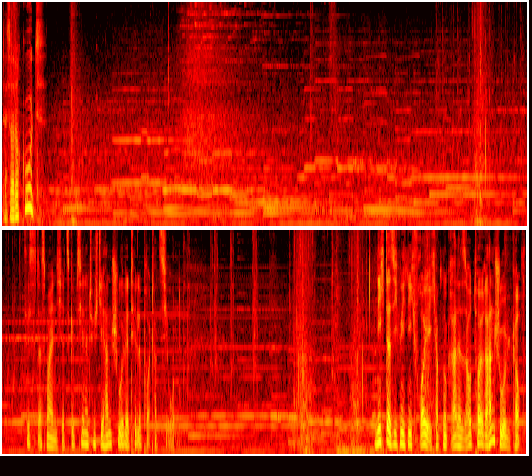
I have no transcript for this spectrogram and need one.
Das war doch gut. Siehst du, das meine ich. Jetzt gibt es hier natürlich die Handschuhe der Teleportation. Nicht, dass ich mich nicht freue. Ich habe nur gerade sauteure Handschuhe gekauft.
